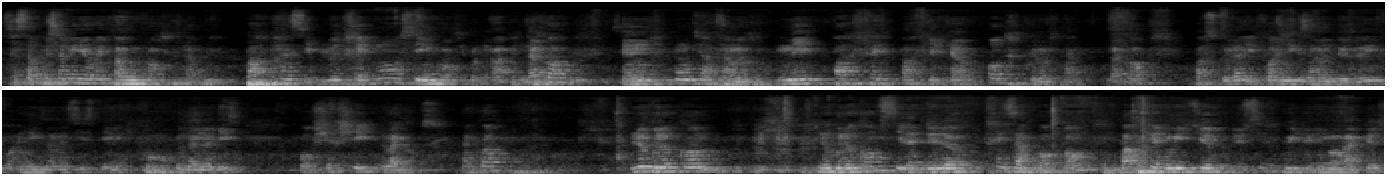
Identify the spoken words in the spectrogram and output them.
Ça, ça peut s'améliorer par une corticothérapie. Par principe, le traitement, c'est une corticothérapie, d'accord? C'est un traitement anti-inflammatoire, mais pas fait par quelqu'un autre que l'ophtalmo, d'accord? Parce que là, il faut un examen de l'œil, il faut un examen systémique, il faut beaucoup d'analyses pour chercher la cause, d'accord? Le glaucome, le glaucome c'est la douleur très importante par fermeture du circuit de l'hémorragique.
